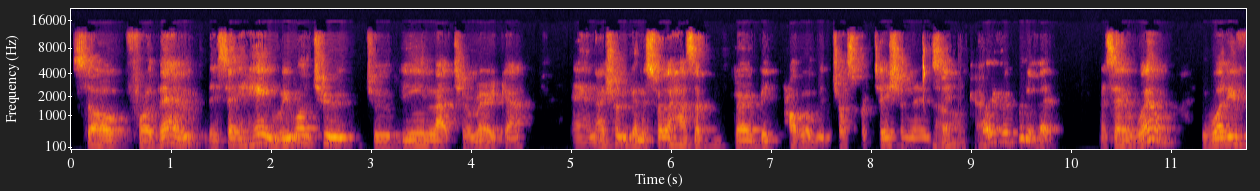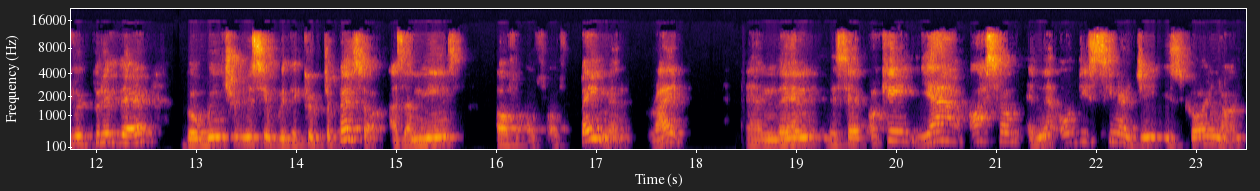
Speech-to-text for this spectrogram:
So for them, they say, hey, we want to, to be in Latin America. And actually, Venezuela has a very big problem with transportation. And say, oh, okay. what if we put it there? I say, well, what if we put it there, but we introduce it with the crypto peso as a means of, of, of payment, right? And then they say okay yeah awesome. And then all this synergy is going on.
